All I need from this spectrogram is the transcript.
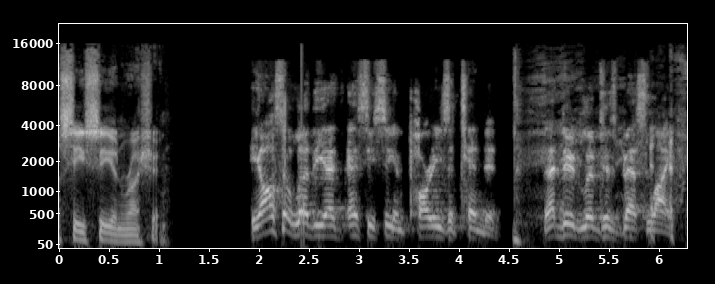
SEC in rushing. He also led the SEC in parties attended. That dude lived his best life.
